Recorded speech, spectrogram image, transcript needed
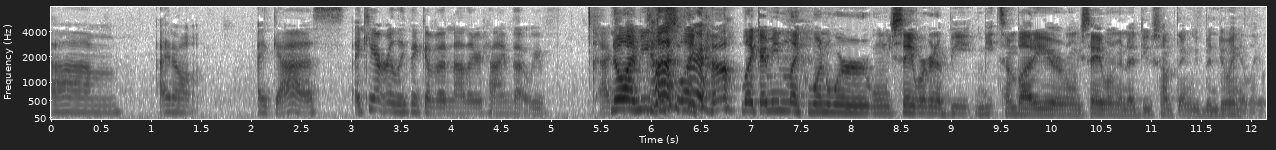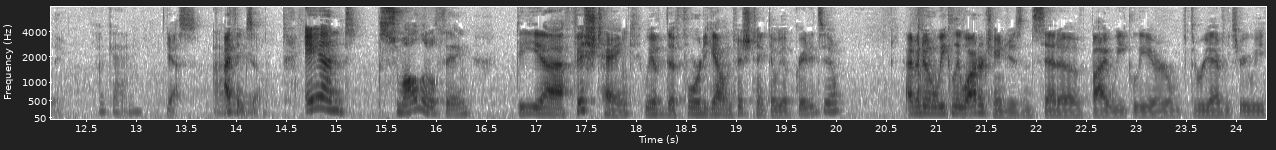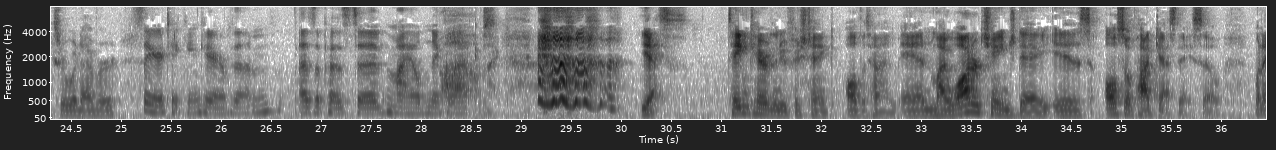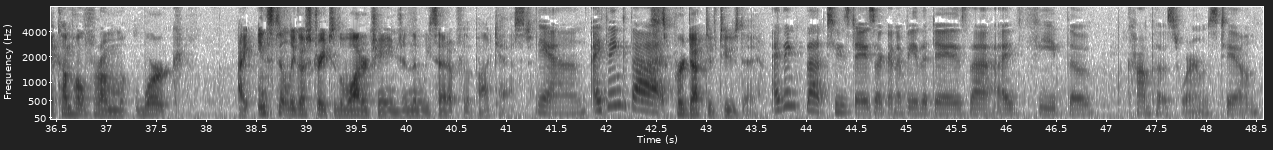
Um, I don't, I guess. I can't really think of another time that we've actually No, I mean just like through. like I mean like when we're when we say we're gonna be meet somebody or when we say we're gonna do something, we've been doing it lately. Okay. Yes, I think so. And small little thing, the uh, fish tank. We have the forty gallon fish tank that we upgraded to. I've been doing weekly water changes instead of bi-weekly or three every three weeks or whatever. So you're taking care of them as opposed to mild neglect. Yes, taking care of the new fish tank all the time. And my water change day is also podcast day. So when I come home from work, I instantly go straight to the water change, and then we set up for the podcast. yeah. I think It's that a productive Tuesday. I think that Tuesdays are going to be the days that I feed the compost worms too.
